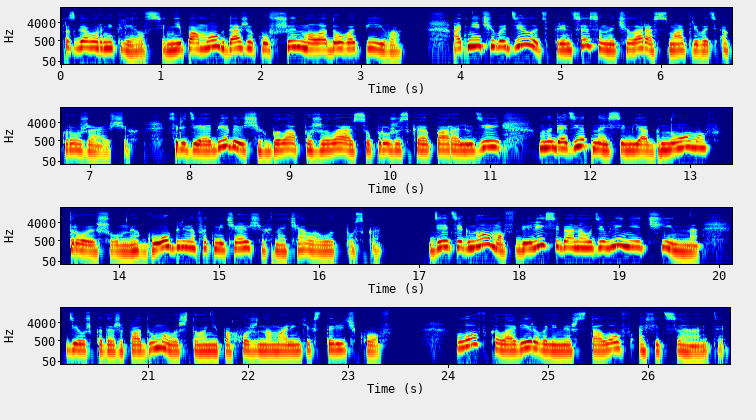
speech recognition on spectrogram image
Разговор не клеился, не помог даже кувшин молодого пива. От нечего делать принцесса начала рассматривать окружающих. Среди обедающих была пожилая супружеская пара людей, многодетная семья гномов, трое шумных гоблинов, отмечающих начало отпуска. Дети гномов вели себя на удивление чинно. Девушка даже подумала, что они похожи на маленьких старичков. Ловко лавировали меж столов официанты.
